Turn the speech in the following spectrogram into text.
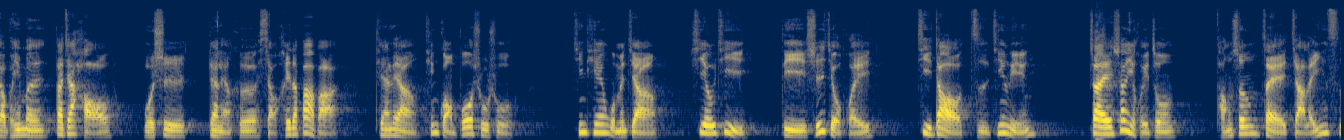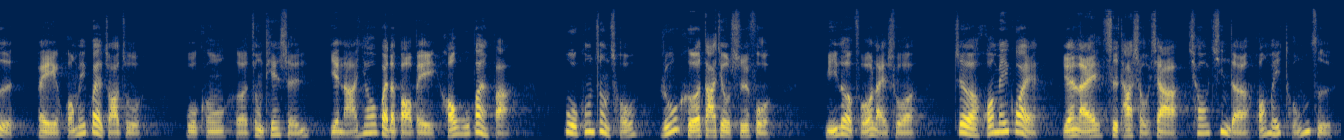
小朋友们，大家好，我是亮亮和小黑的爸爸。天亮听广播叔叔，今天我们讲《西游记》第十九回“祭到紫金陵”。在上一回中，唐僧在假雷音寺被黄眉怪抓住，悟空和众天神也拿妖怪的宝贝毫无办法。悟空正愁如何搭救师傅，弥勒佛来说。这黄眉怪原来是他手下敲磬的黄眉童子，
